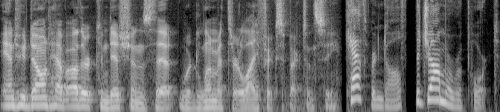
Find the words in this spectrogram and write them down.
and who don't have other conditions that would limit their life expectancy. Catherine Dolph, The JAMA Report.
